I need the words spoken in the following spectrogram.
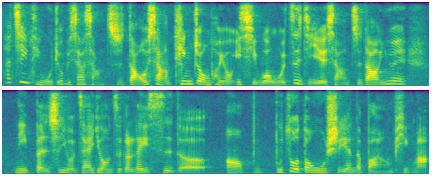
那静婷，我就比较想知道，我想听众朋友一起问，我自己也想知道，因为你本身有在用这个类似的呃不不做动物实验的保养品嘛？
